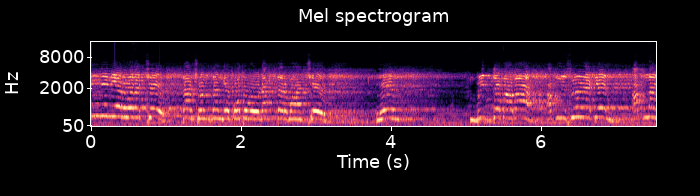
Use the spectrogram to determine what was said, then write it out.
ইঞ্জিনিয়ার বানাচ্ছে, তার সন্তানকে কত বড় ডাক্তার বানাচ্ছে। বৃদ্ধ বাবা, আপনি শুনে রাখেন, আপনার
